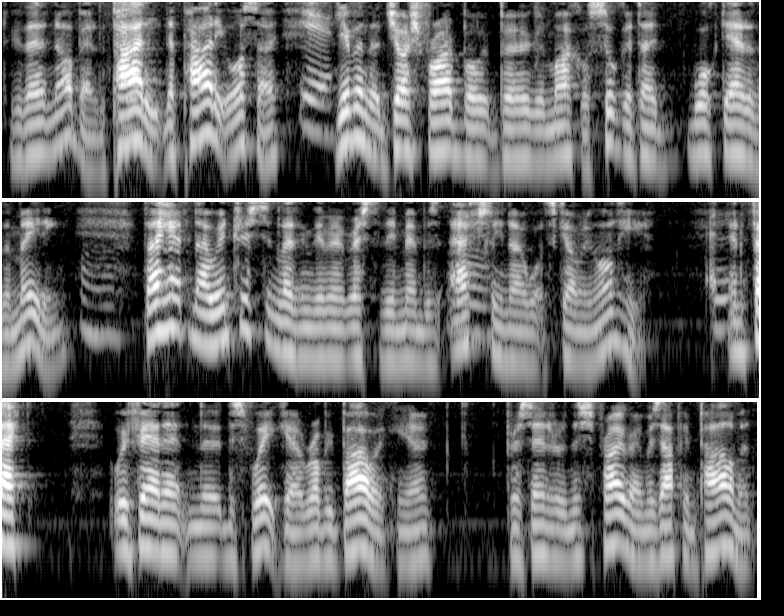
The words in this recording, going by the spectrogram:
because they don't know about it. The party, the party also, Yeah. given that Josh Frydenberg and Michael Sukkar don't- walked out of the meeting, they have no interest in letting the rest of their members actually know what's going on here. And- in fact, we found out in the, this week, uh, Robbie Barwick, you know, presenter in this program, was up in Parliament,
